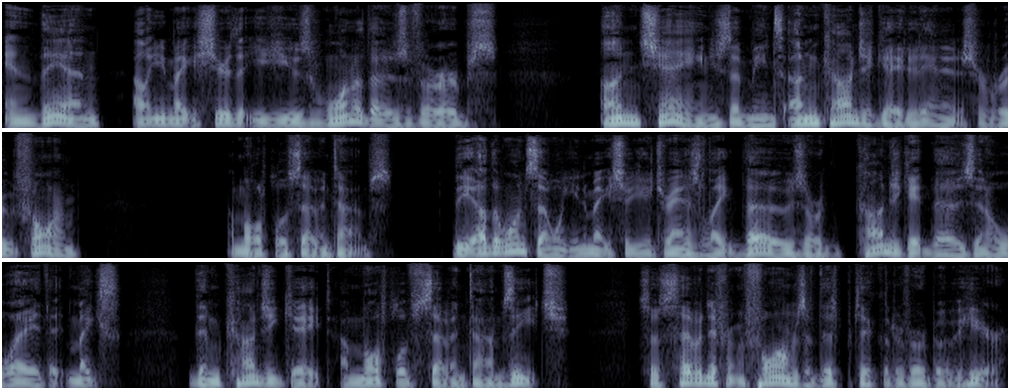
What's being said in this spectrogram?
and then I want you to make sure that you use one of those verbs unchanged. That means unconjugated in its root form, a multiple of seven times. The other ones, I want you to make sure you translate those or conjugate those in a way that makes them conjugate a multiple of seven times each. So seven different forms of this particular verb over here.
